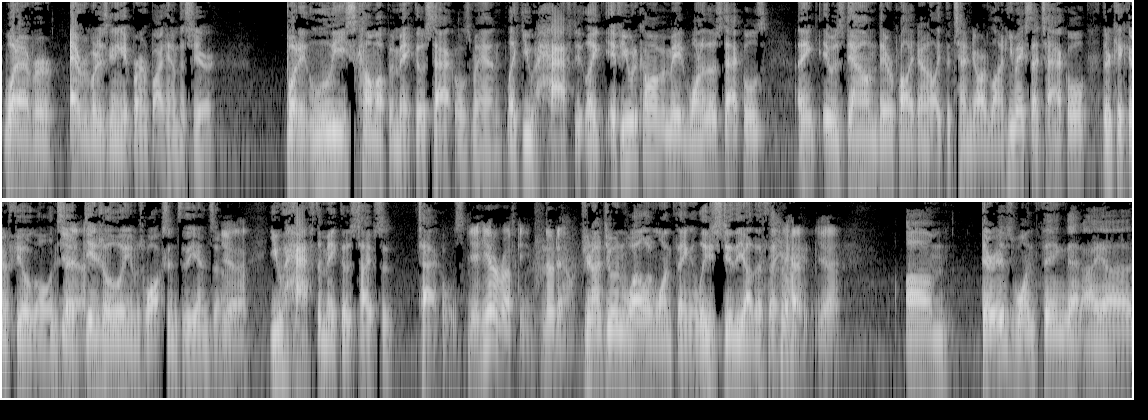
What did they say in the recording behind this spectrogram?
whatever, everybody's going to get burnt by him this year. But at least come up and make those tackles, man. Like you have to. Like if he would have come up and made one of those tackles, I think it was down. They were probably down at like the ten yard line. He makes that tackle, they're kicking a field goal. Instead, Yeah. DeAngelo Williams walks into the end zone. Yeah, You have to make those types of tackles. yeah, he had a rough game, no doubt. If you're not doing well in one thing, at least do the other thing Yeah, right. yeah. Um, there is one thing that I uh,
